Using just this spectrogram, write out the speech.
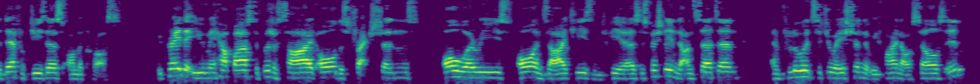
the death of Jesus on the cross. We pray that you may help us to put aside all distractions, all worries, all anxieties and fears, especially in the uncertain and fluid situation that we find ourselves in.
